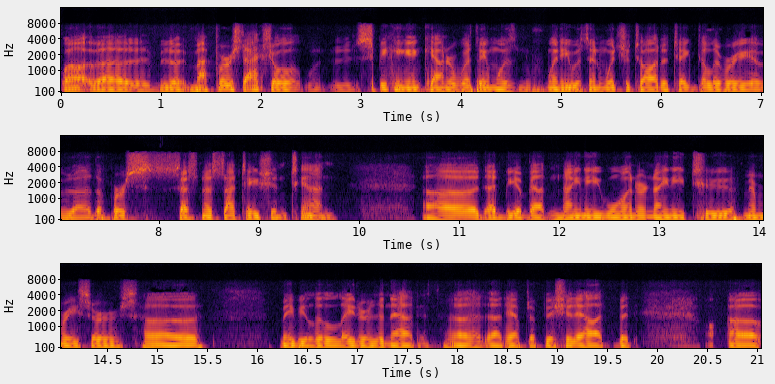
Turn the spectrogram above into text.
Well, uh, my first actual speaking encounter with him was when he was in Wichita to take delivery of uh, the first Cessna Citation 10. Uh, that'd be about 91 or 92, if memory serves. Maybe a little later than that. Uh, I'd have to fish it out. But uh,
